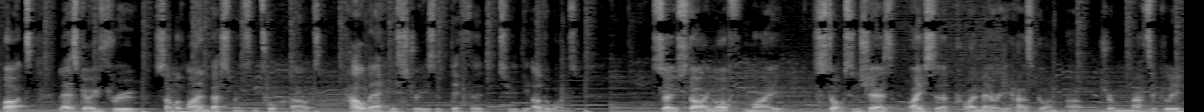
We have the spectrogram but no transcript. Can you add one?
But let's go through some of my investments and talk about how their histories have differed to the other ones. So starting off, my stocks and shares ISA primary has gone up dramatically.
